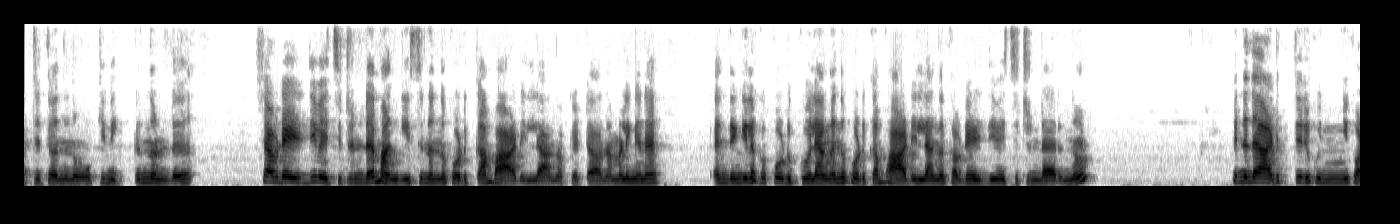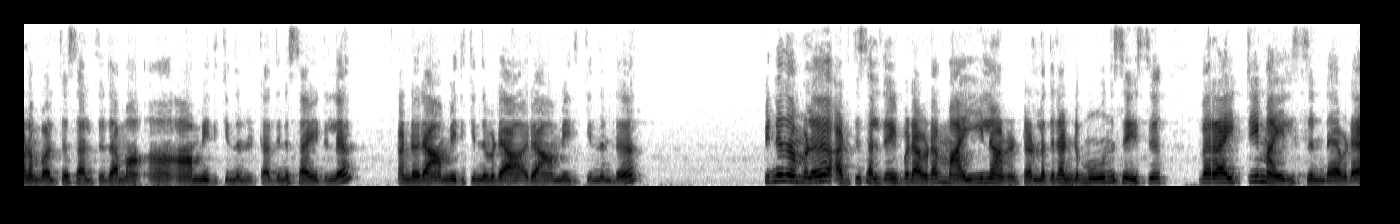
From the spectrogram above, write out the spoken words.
അറ്റത്ത് വന്ന് നോക്കി നിൽക്കുന്നുണ്ട് പക്ഷെ അവിടെ എഴുതി വെച്ചിട്ടുണ്ട് മങ്കീസിനൊന്നും കൊടുക്കാൻ പാടില്ല എന്നൊക്കെ കേട്ടോ നമ്മളിങ്ങനെ എന്തെങ്കിലുമൊക്കെ കൊടുക്കൂല അങ്ങനൊന്നും കൊടുക്കാൻ പാടില്ല എന്നൊക്കെ അവിടെ എഴുതി വെച്ചിട്ടുണ്ടായിരുന്നു. പിന്നെ ഇത് അടുത്തൊരു കുഞ്ഞു കുളം പോലത്തെ സ്ഥലത്ത് ഇതാ ആമ ഇരിക്കുന്നുണ്ട് കേട്ടോ അതിന്റെ സൈഡിൽ കണ്ടോ രാമ ഇരിക്കുന്നു ഇവിടെ രാമ ഇരിക്കുന്നുണ്ട്. പിന്നെ നമ്മൾ അടുത്ത സ്ഥലത്തേക്ക് ഇവിടെ അവിടെ മയിലാണ് കേട്ടോ ഉള്ളത്. രണ്ട് മൂന്ന് സൈസ് വെറൈറ്റി മൈൽസ് ഉണ്ട് അവിടെ.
